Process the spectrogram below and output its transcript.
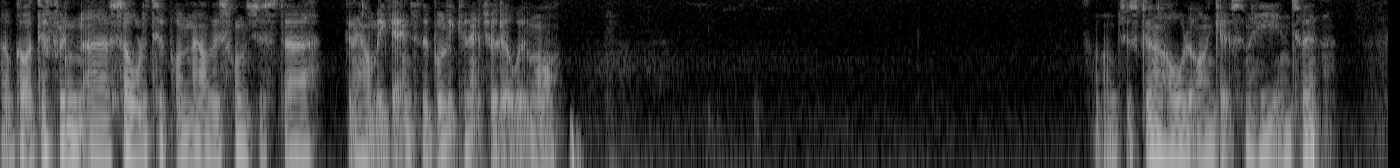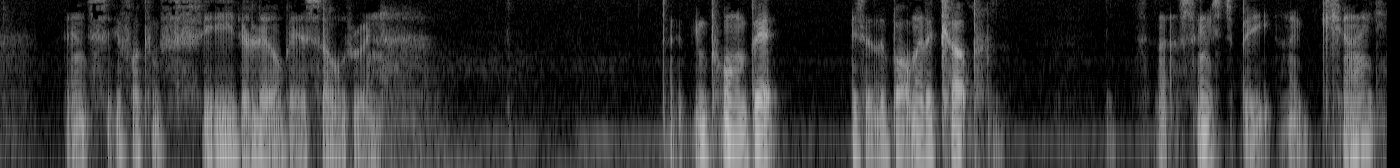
I've got a different uh, solder tip on now. This one's just uh, going to help me get into the bullet connector a little bit more. I'm just going to hold it on and get some heat into it. Then see if I can feed a little bit of soldering. So the important bit is at the bottom of the cup. So that seems to be okay.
